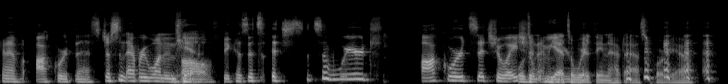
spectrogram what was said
kind of awkwardness just in everyone involved because it's it's it's a weird, awkward situation. a- I mean, yeah, it's a weird thing to have to ask for, yeah.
